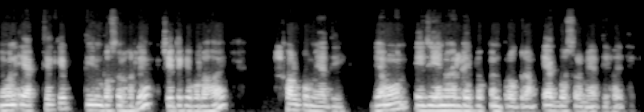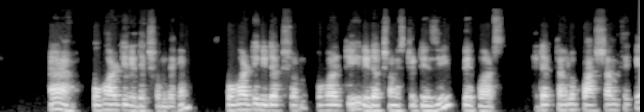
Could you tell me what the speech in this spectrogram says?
যেমন এক থেকে তিন বছর হলে সেটাকে বলা হয় স্বল্প মেয়াদি যেমন এই যে অ্যানুয়াল ডেভেলপমেন্ট প্রোগ্রাম এক বছর মেয়াদি হয়ে থাকে। হ্যাঁ পোভার্টি রিডাকশন দেখেন। Poverty reduction poverty reduction strategy papers এটা একটা হলো পাঁচ সাল থেকে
